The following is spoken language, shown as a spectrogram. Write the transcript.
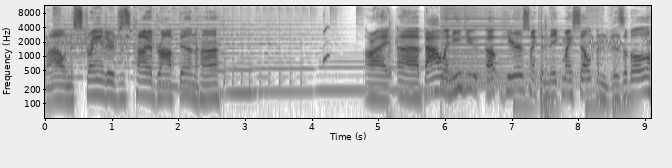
Wow, and the stranger just kind of dropped in, huh? Alright, uh, Bow, I need you up here so I can make myself invisible.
